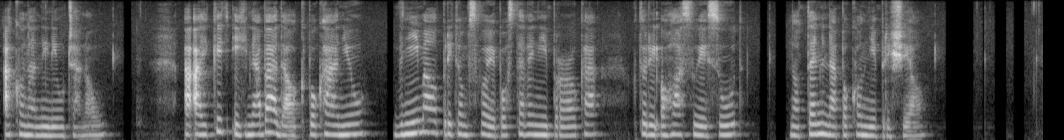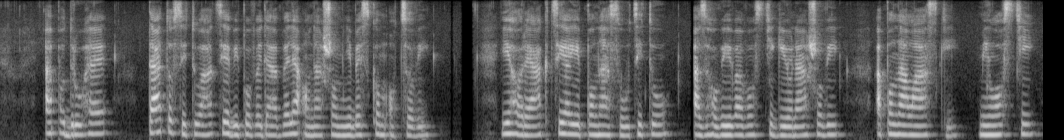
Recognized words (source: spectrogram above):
ako na Ninivčanov. A aj keď ich nabádal k pokániu, vnímal pritom svoje postavenie proroka, ktorý ohlasuje súd, no ten napokon neprišiel. A po druhé, táto situácia vypovedá veľa o našom nebeskom Otcovi. Jeho reakcia je plná súcitu a zhovievavosti k Jonášovi, a plná lásky, milosti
